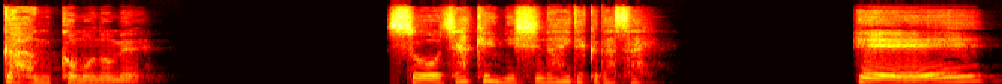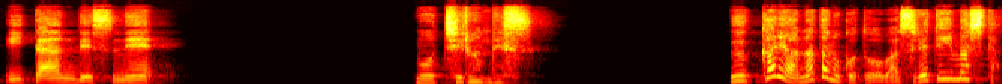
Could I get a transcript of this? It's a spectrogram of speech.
頑固者め。そう邪険にしないでください。へえ、いたんですね。もちろんです。うっかりあなたのことを忘れていました。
